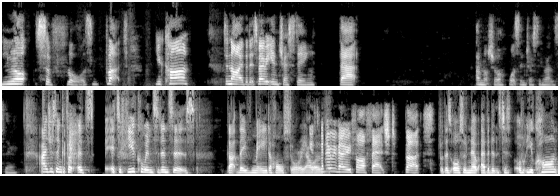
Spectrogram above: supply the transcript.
lots of flaws, but you can't deny that it's very interesting that I'm not sure what's interesting about this theory. I just think it's a, it's it's a few coincidences that they've made a whole story out It's of, It's very, very far fetched, but but there's also no evidence to. You can't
